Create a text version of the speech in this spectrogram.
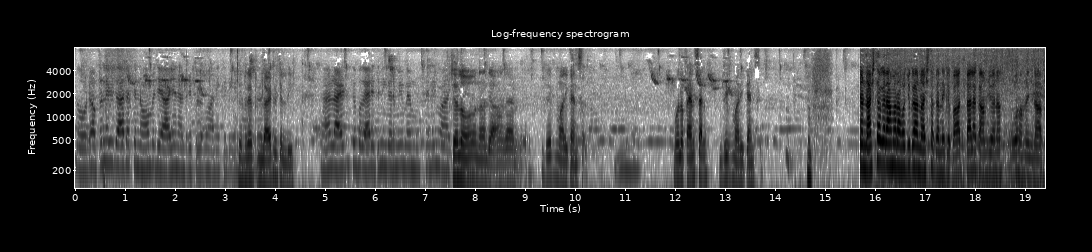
तो डॉक्टर ने भी कहा था कि नौ बजे आ जाना ड्रिप लगवाने के लिए। तो ड्रिप लाइट तो चल रही। हाँ लाइट के बगैर इतनी गर्मी में मुझसे नहीं हुआ। चलो ना जा रहने दे ड्रिप मारी कैंसिल। बोलो कैंसिल ड्रिप मारी कैंसिल। नाश्ता वगैरह हमारा हो चुका है। नाश्ता करने के बाद पहला काम जो है ना, वो हमने जनाब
